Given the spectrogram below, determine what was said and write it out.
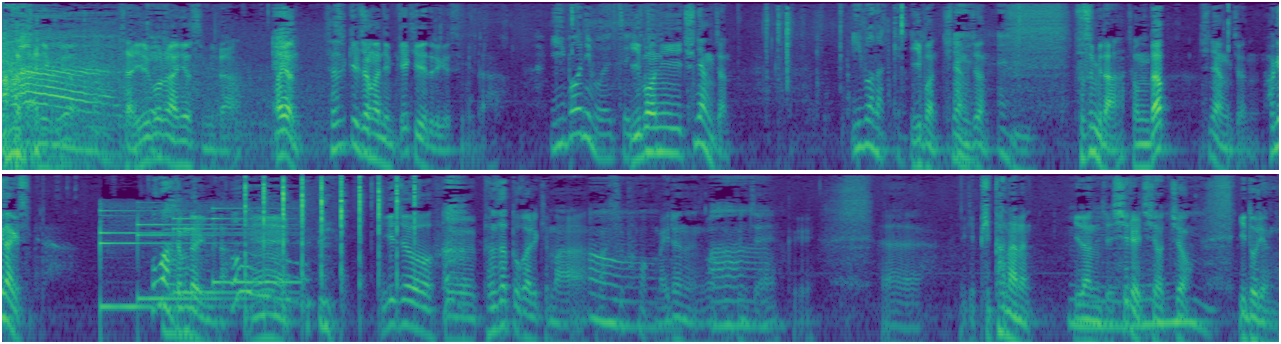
정답 아니고요. 자, 1번은 아니었습니다. 과연 세습길 정아님께 기회 드리겠습니다. 2번이 뭐였죠? 2번이 춘향전. 2번 할게요. 2번 춘향전. 네, 네. 좋습니다. 정답 춘향전 확인하겠습니다. 우와. 정답입니다. 예. 이게 저 그, 변사또가 이렇게 막, 막 어. 슬퍼먹고 막 이러는 거 아. 이제 그 에, 이렇게 비판하는 이런 이제 시를 지었죠. 이도령이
